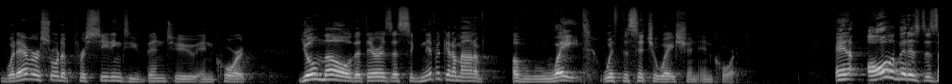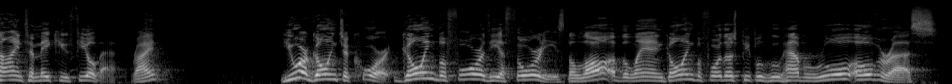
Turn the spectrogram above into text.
whatever sort of proceedings you've been to in court, you'll know that there is a significant amount of, of weight with the situation in court. And all of it is designed to make you feel that, right? You are going to court, going before the authorities, the law of the land, going before those people who have rule over us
